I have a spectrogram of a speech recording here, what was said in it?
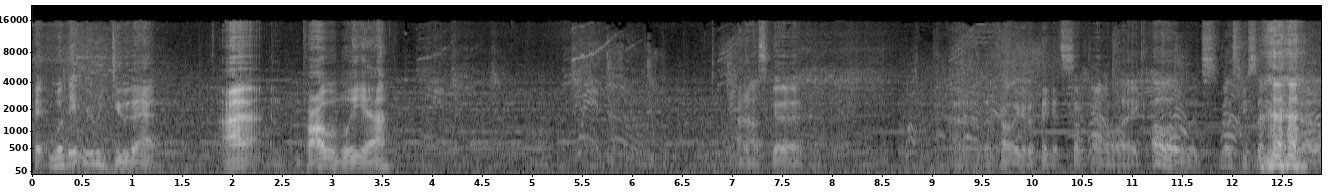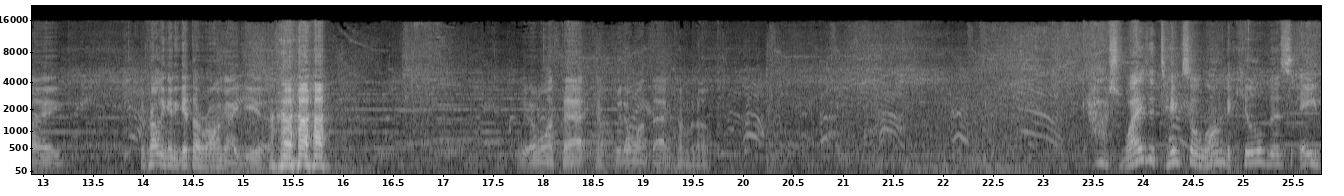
They, would they really do that? I probably yeah. I don't know. It's gonna. I don't know. They're probably gonna think it's some kind of like, oh, let's let's do something kind of like. They're probably gonna get the wrong idea. We don't want that. We don't want that coming up. Gosh, why does it take so long to kill this ape?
